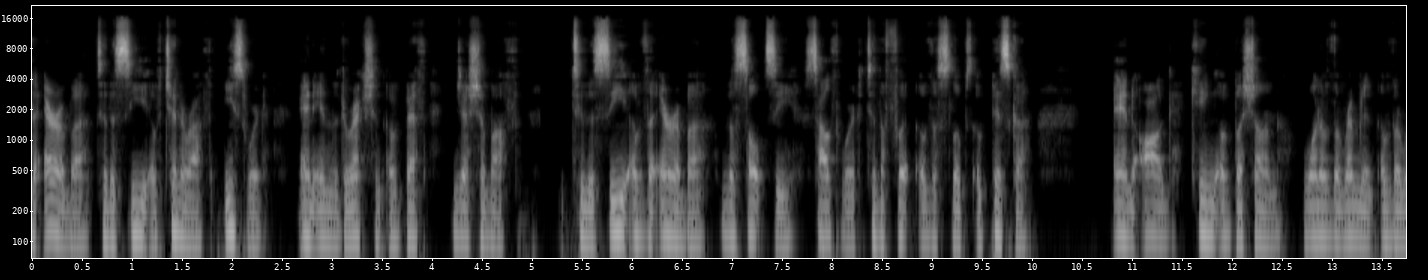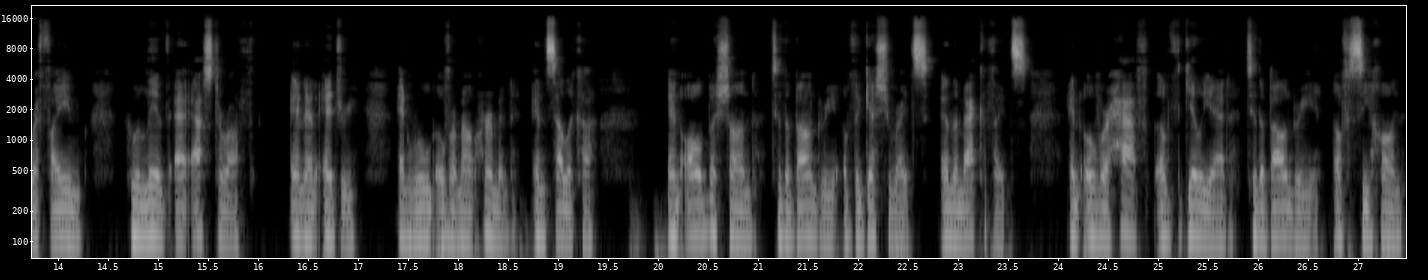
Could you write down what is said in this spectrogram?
the Arabah to the sea of Chinneroth eastward, and in the direction of Beth Jeshimoth, to the sea of the Arabah, the Salt Sea, southward to the foot of the slopes of Pisgah, and Og, king of Bashan, one of the remnant of the Rephaim, who lived at Ashtaroth and at Edrei, and ruled over Mount Hermon and Salecah, and all Bashan to the boundary of the Geshurites and the Maacathites, and over half of Gilead to the boundary of Sihon,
